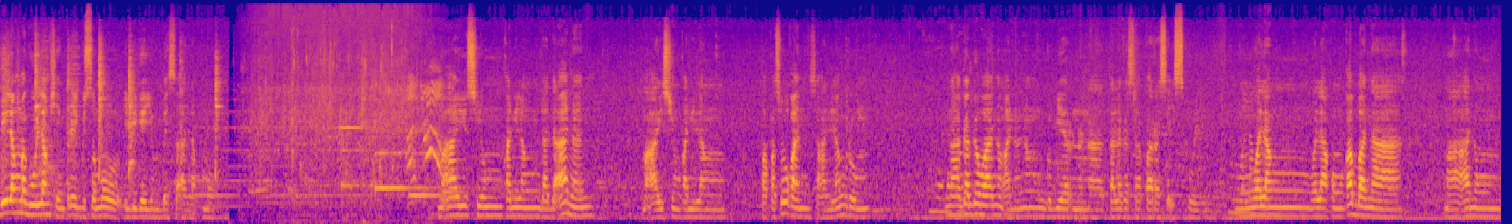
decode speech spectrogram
Bilang magulang, syempre gusto mo ibigay yung best sa anak mo. Maayos yung kanilang dadaanan, maayos yung kanilang papasukan sa kanilang room, nagagawa ng ano ng gobyerno na talaga sa para sa school. Yung walang wala akong kaba na maanong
